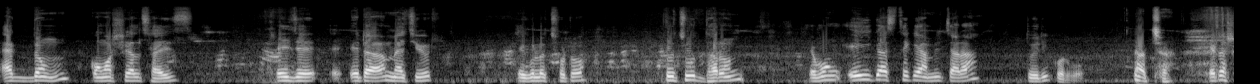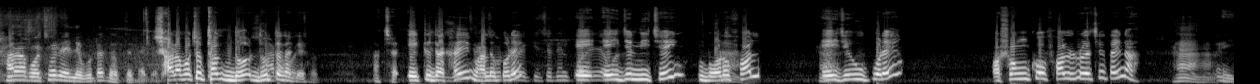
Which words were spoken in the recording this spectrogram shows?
একদম কমার্শিয়াল সাইজ এই যে এটা ম্যাচিউর এগুলো ছোট প্রচুর ধারণ এবং এই গাছ থেকে আমি চারা তৈরি করব। আচ্ছা। এটা সারা বছর এই লেবুটা ধরতে থাকে। সারা বছর থাক ধরতে থাকে। আচ্ছা একটু দেখাই ভালো করে। এই যে নিচেই বড় হ্যাঁ। ফল এই যে উপরে অসংখ্য ফল রয়েছে তাই না? হ্যাঁ হ্যাঁ। এই।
